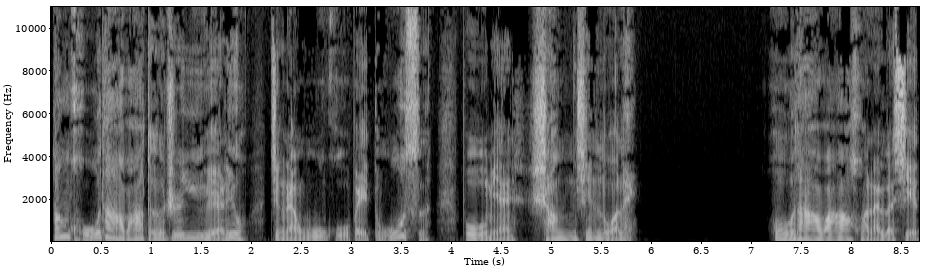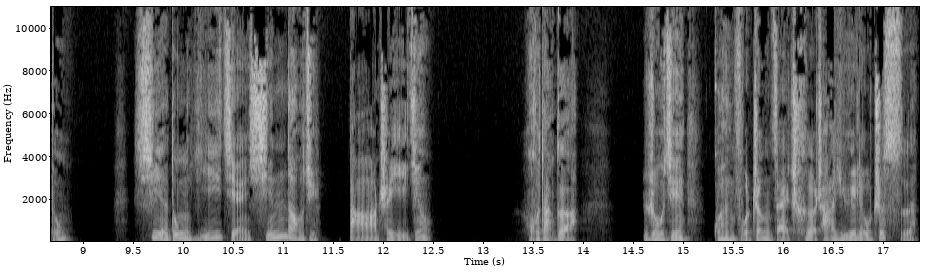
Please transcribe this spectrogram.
当胡大娃得知月六竟然无故被毒死，不免伤心落泪。胡大娃唤来了谢东。谢东一见新道具，大吃一惊：“胡大哥，如今官府正在彻查月六之死，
